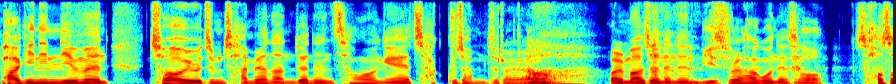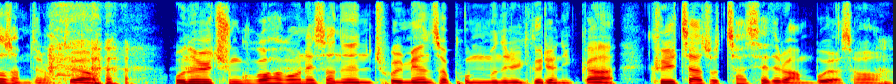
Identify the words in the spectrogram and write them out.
박인희님은 저 요즘 자면 안 되는 상황에 자꾸 잠들어요. 아, 얼마 전에는 미술 학원에서 서서 잠들었고요. 오늘 중국어 학원에서는 졸면서 본문을 읽으려니까 글자조차 제대로 안 보여서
